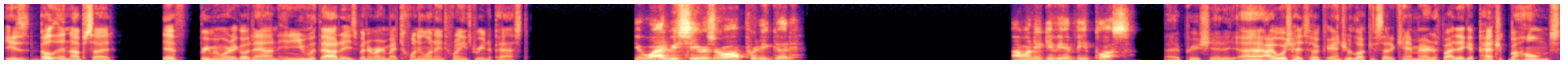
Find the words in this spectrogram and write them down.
he's built in upside. If Freeman were to go down, and even without it, he's been running by 21 and 23 in the past. Your wide receivers are all pretty good. I want to give you a B plus. I appreciate it. I, I wish I took Andrew Luck instead of Cam Meredith, but I did get Patrick Mahomes.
